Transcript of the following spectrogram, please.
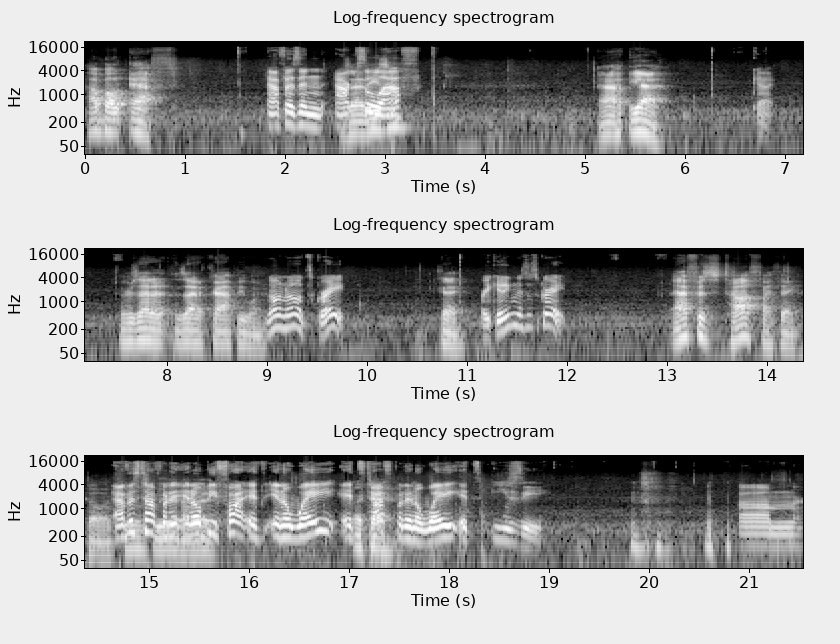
how about F? F as in Axel? F. Uh, yeah. Okay. Or is that a is that a crappy one? No, no, it's great. Okay. Are you kidding? This is great. F is tough, I think, though. F is tough, but it, it'll already. be fun. It, in a way, it's Okay. tough, but in a way, it's easy. um.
